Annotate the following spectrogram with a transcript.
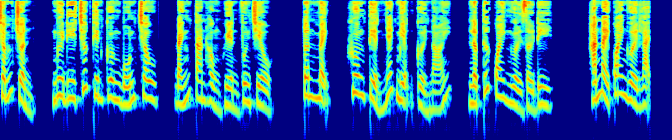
Chấm chuẩn, ngươi đi trước thiên cương bốn châu, đánh tan hồng huyền vương triều. Tuân mệnh, khương tiền nhếch miệng cười nói, lập tức quay người rời đi. Hắn này quay người lại,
